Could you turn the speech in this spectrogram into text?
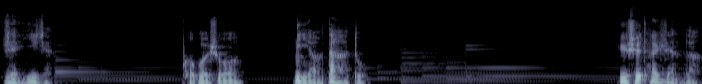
忍一忍。婆婆说：“你要大度。”于是她忍了，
